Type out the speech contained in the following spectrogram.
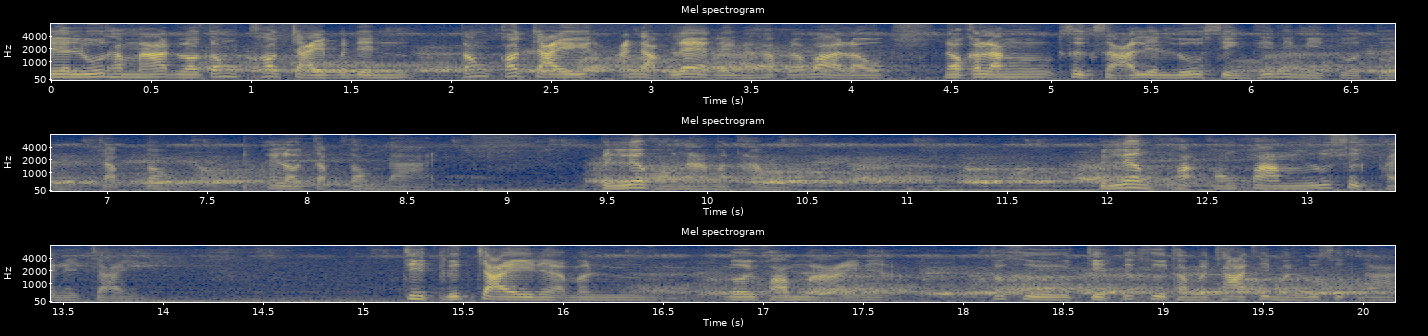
เรียนรู้ธรรมะเราต้องเข้าใจประเด็นต้องเข้าใจอันดับแรกเลยนะครับ แล้วว่าเราเรากำลังศึกษาเรียนรู้สิ่งที่ไม่มีตัวตนจับต้องให้เราจับต้องได้ เป็นเรื่องของนามธรรม เป็นเรื่องของความรู้สึกภายในใจ จิตหรือใจเนี่ยมันโดยความหมายเนี่ยก็คือจิตก็คือธรรมชาติที่มันรู้สึกได้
